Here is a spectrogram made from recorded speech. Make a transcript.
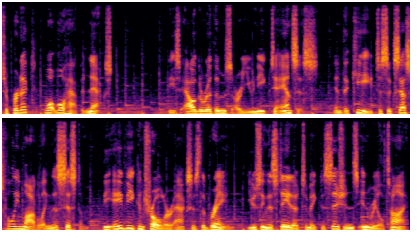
to predict what will happen next. These algorithms are unique to ANSYS and the key to successfully modeling this system. The AV controller acts as the brain, using this data to make decisions in real time.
